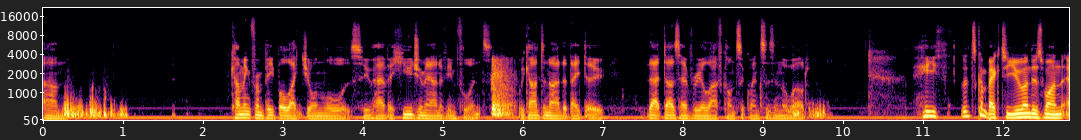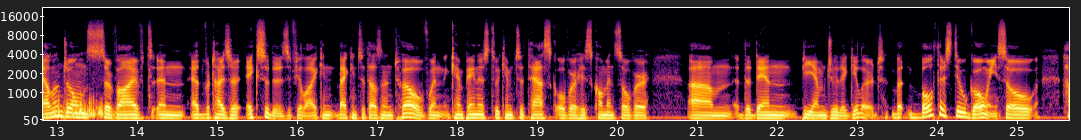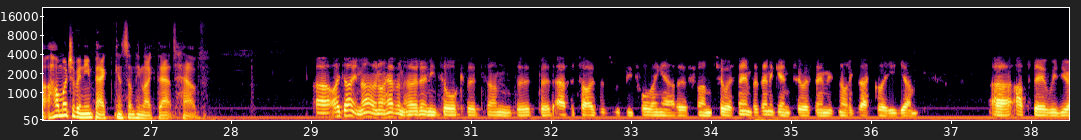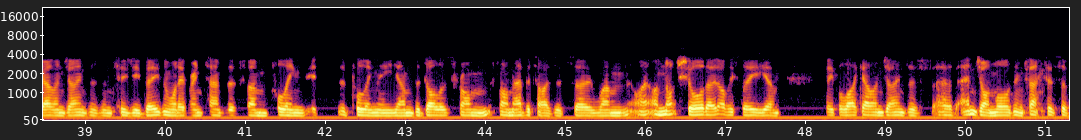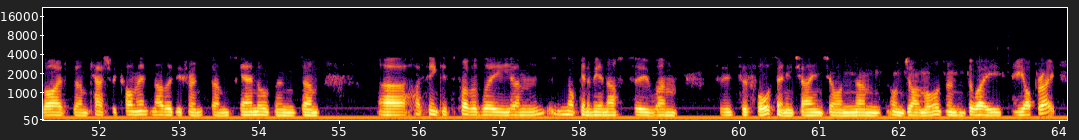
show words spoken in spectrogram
Um, coming from people like John Laws, who have a huge amount of influence, we can't deny that they do. That does have real life consequences in the world. Heath, let's come back to you on this one. Alan Jones survived an advertiser exodus, if you like, in, back in 2012 when campaigners took him to task over his comments over um, the then PM Julia Gillard. But both are still going. So, h- how much of an impact can something like that have? Uh, I don't know, and I haven't heard any talk that um, that, that advertisers would be pulling out of um, 2SM. But then again, 2SM is not exactly um, uh, up there with your Alan Joneses and 2GBs and whatever in terms of um, pulling it's uh, pulling the um, the dollars from from advertisers. So um, I, I'm not sure that obviously um, people like Alan Jones have, and John Laws in fact have survived um, cash for comment and other different um, scandals and. Uh, I think it's probably um, not going to be enough to, um, to to force any change on um, on John Laws and the way he operates.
